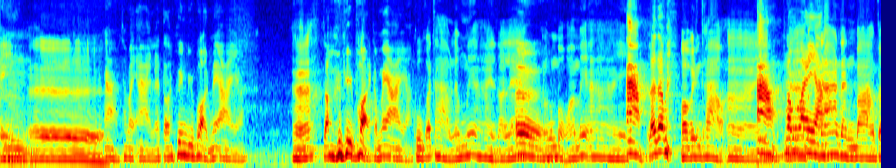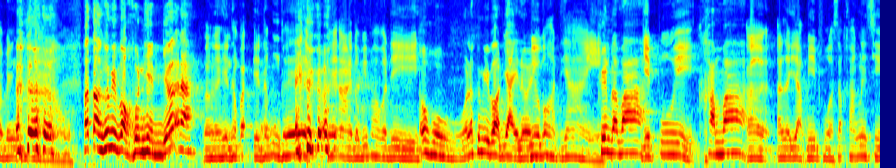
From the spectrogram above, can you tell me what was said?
ยอืมเอออ่าทำไมอายแล้วตอนขึ้นบิลบอร์ดไม่อายเหรอะ ฮะตอนขึ้นบิลบอร์ดก็ไม่อายเหรอะ กูก็ถามแล้วไม่อายตอนแรกเออเขาบอกว่าไม่อาย อ้าวแล้วจะ พอเป็นข่าวอายอ้าวทำไมอะ หน้าดันบางตอนเป็นข่าว เพราะตอนขึ้นบิลบอร์ดคุณเห็นเยอะนะ เราเห็นทั้งเห็นทั้งกรุงเทพไม่อายตรงวิภาวดีโอ้โห แล้วขึ้นบิลบอร์ดใหญ่เลย บิวบอร์ดใหญ่ขึ้นแปลว่าเย็บปุ้ยคำว่า เอออะไรอยากมีผัวสักครั้งในชี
